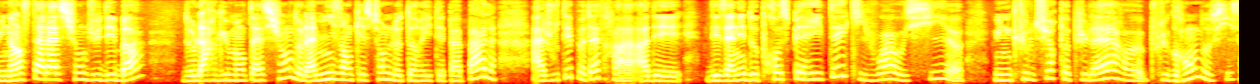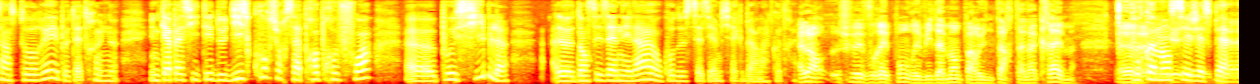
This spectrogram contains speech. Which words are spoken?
une installation du débat de l'argumentation, de la mise en question de l'autorité papale, ajouté peut-être à, à des, des, années de prospérité qui voient aussi euh, une culture populaire plus grande aussi s'instaurer et peut-être une, une capacité de discours sur sa propre foi euh, possible dans ces années-là, au cours du XVIe siècle, Bernard Cotteret Alors, je vais vous répondre évidemment par une tarte à la crème. Pour commencer, j'espère.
